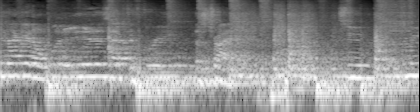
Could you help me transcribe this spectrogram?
Can I get a what it is after three? Let's try it. Two, three.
